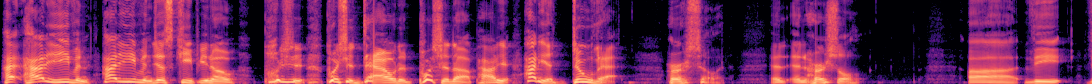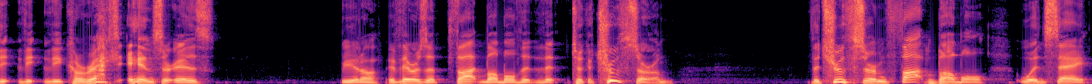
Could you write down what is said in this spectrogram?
How, how do you even how do you even just keep you know push it push it down and push it up? How do you how do you do that, Herschel? And, and Herschel, uh, the, the the the correct answer is, you know, if there was a thought bubble that that took a truth serum, the truth serum thought bubble would say,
